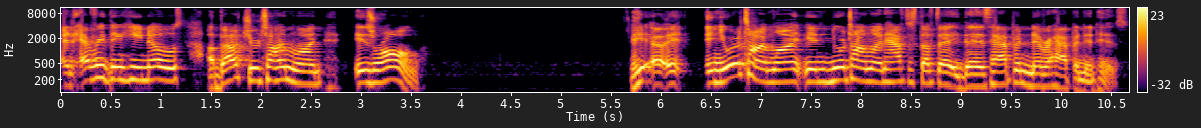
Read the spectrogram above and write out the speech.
And everything he knows about your timeline is wrong. Uh, in your timeline, in your timeline, half the stuff that, that has happened never happened in his.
